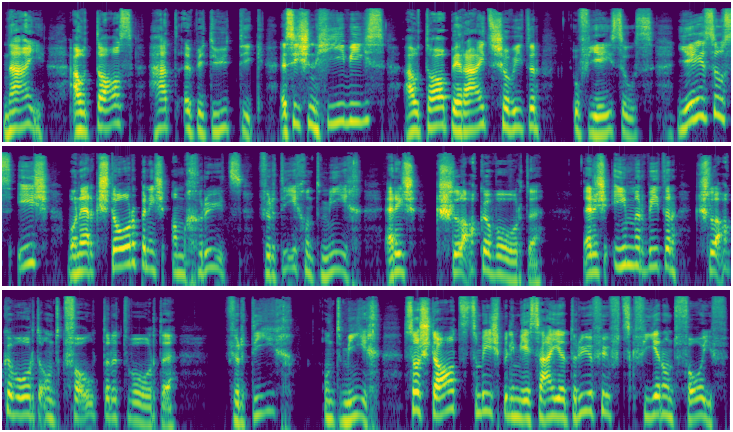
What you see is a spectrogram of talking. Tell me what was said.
Nein, auch das hat eine Bedeutung. Es ist ein Hinweis, auch da bereits schon wieder auf Jesus. Jesus ist, wo er gestorben ist am Kreuz für dich und mich, er ist geschlagen worden. Er ist immer wieder geschlagen worden und gefoltert worden für dich und mich. So steht es zum Beispiel im Jesaja 53, 4 und 5.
